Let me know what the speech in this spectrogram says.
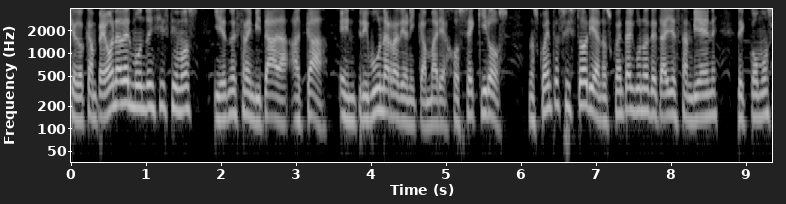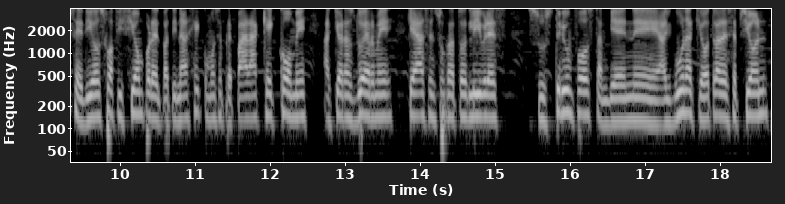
Quedó campeona del mundo, insistimos, y es nuestra invitada acá en Tribuna Radiónica, María José Quirós. Nos cuenta su historia, nos cuenta algunos detalles también de cómo se dio su afición por el patinaje, cómo se prepara, qué come, a qué horas duerme, qué hace sus ratos libres, sus triunfos, también eh, alguna que otra decepción,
